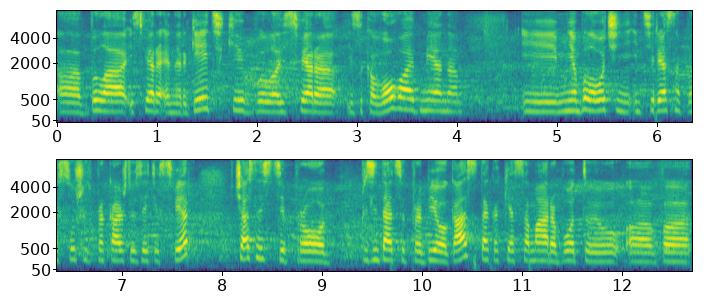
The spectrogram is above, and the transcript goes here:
Uh, Была и сфера энергетики, была и сфера языкового обмена. И мне было очень интересно послушать про каждую из этих сфер, в частности, про презентацию про биогаз, так как я сама работаю э, в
